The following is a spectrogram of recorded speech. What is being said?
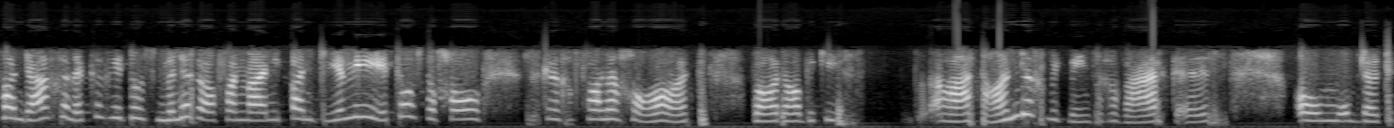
vandag gelukkig het ons minder daarvan maar in die pandemie het ons nogal sekere gevalle gehad waar daar bietjie hardhandig met mense gewerk is om om nou te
